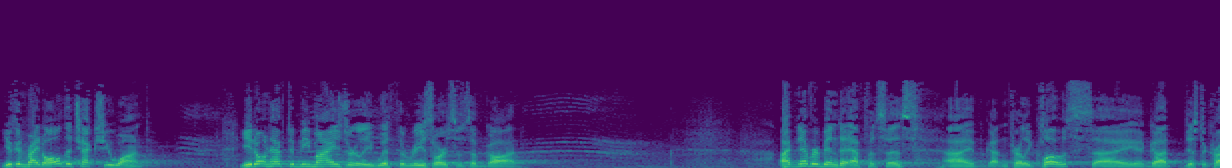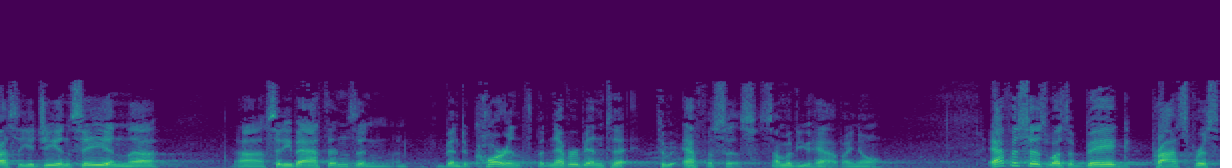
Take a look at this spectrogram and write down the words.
You can write all the checks you want. You don't have to be miserly with the resources of God. I've never been to Ephesus. I've gotten fairly close. I got just across the Aegean Sea in the uh, city of Athens and, and been to Corinth, but never been to, to Ephesus. Some of you have, I know. Ephesus was a big, prosperous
